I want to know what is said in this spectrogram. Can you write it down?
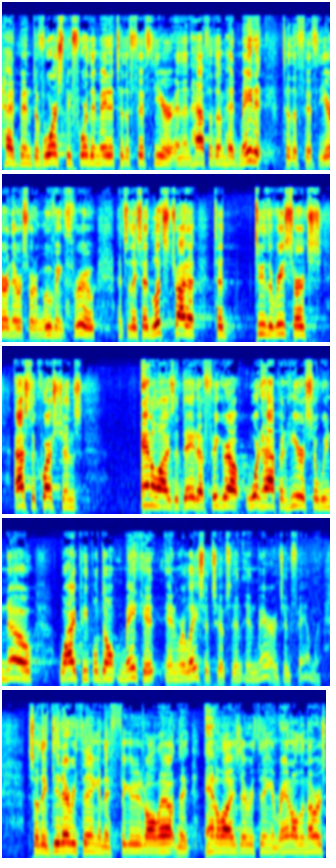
had been divorced before they made it to the fifth year. And then half of them had made it to the fifth year and they were sort of moving through. And so they said, let's try to, to do the research, ask the questions analyze the data, figure out what happened here so we know why people don't make it in relationships, in, in marriage, in family. So they did everything and they figured it all out and they analyzed everything and ran all the numbers.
